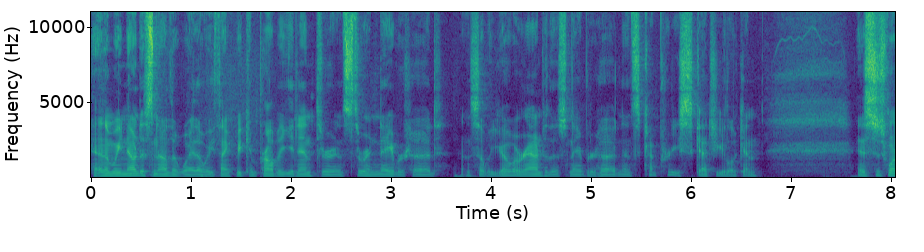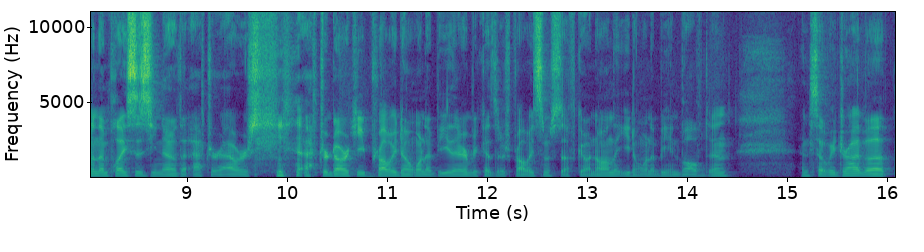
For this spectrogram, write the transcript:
and then we notice another way that we think we can probably get in through and it's through a neighborhood. And so we go around to this neighborhood and it's kind of pretty sketchy looking. It's just one of them places you know that after hours, after dark, you probably don't want to be there because there's probably some stuff going on that you don't want to be involved in. And so we drive up,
